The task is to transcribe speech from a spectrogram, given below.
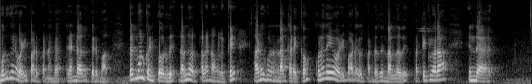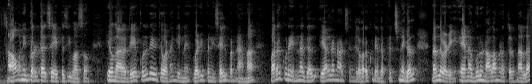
முருகனை வழிபாடு பண்ணுங்க. ரெண்டாவது பெருமாள். பெருமாள் கோயில் போகிறது நல்ல ஒரு பலன் அவங்களுக்கு. அனுகூலம்லாம் கிடைக்கும். குலதெய்வ வழிபாடுகள் பண்ணுறது நல்லது. பர்டிகுலராக இந்த ஆவணி புரட்டாசி ஐப்பசி மாதம் இவங்க தெய்வ குலதெய்வத்தை வணங்கின்னு வழி பண்ணி செயல் பண்ணாங்கன்னா வரக்கூடிய எண்ணங்கள் ஏழரை நாட்சனில் வரக்கூடிய இந்த பிரச்சனைகள் நல்ல வழி. ஏன்னா குரு நாலாம் இடத்துலனால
